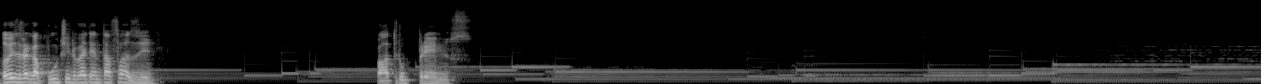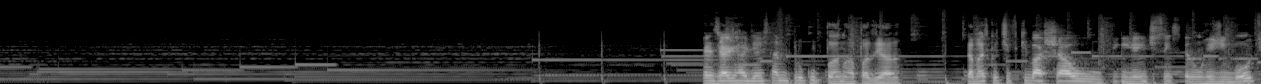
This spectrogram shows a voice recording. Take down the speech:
dois Dragapult ele vai tentar fazer. Quatro prêmios. Apesar de Radiante tá me preocupando, rapaziada. Ainda mais que eu tive que baixar o pingente sem ser um Raging Bolt.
